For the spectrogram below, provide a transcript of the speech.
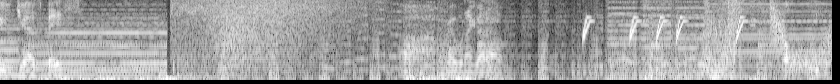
You, jazz bass. Oh, right when I got out. Oh, evil.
